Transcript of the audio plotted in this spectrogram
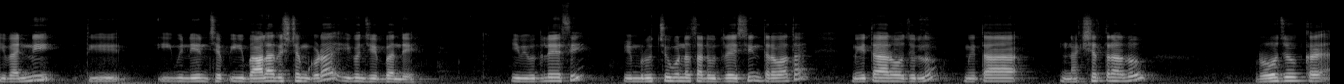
ఇవన్నీ తీ- ఇవి నేను చెప్పి ఈ బాలారిష్టం కూడా ఇవి కొంచెం ఇబ్బంది. ఇవి వదిలేసి ఈ మృత్యు ఉన్న సరి వదిలేసిన తర్వాత మిగతా రోజుల్లో మిగతా నక్షత్రాలు రోజు క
